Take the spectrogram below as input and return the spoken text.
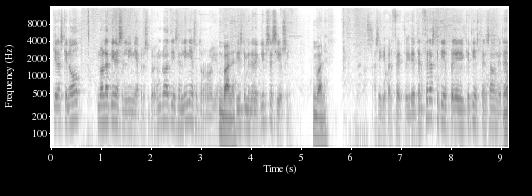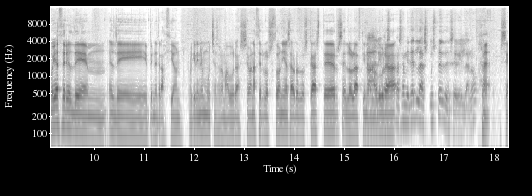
quieras que no, no la tienes en línea, pero si por ejemplo la tienes en línea es otro rollo. Vale. Tienes que meter Eclipse sí o sí. Vale. Así que perfecto. ¿Y de terceras qué tienes, eh, qué tienes pensado meter? Me voy a hacer el de, mm, el de penetración. Porque tienen muchas armaduras. Se van a hacer los Zonias, ahora los casters. El Olaf tiene Vale, armadura. Vas, vas a meter las Whispers de Serilda, ¿no? Sí.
